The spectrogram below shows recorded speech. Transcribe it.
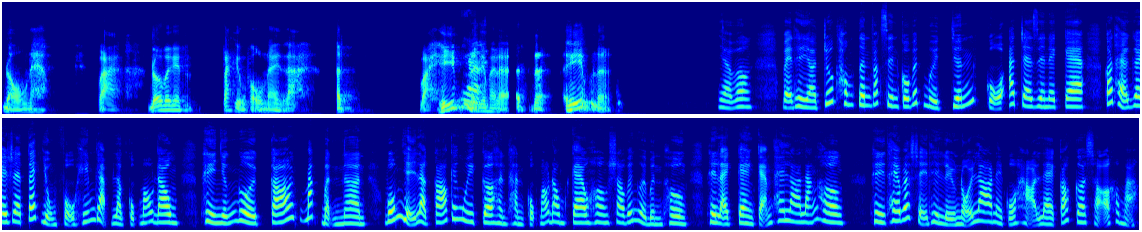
độ nào và đối với cái tác dụng phụ này là ít và hiếm Dạ. nữa chứ không phải là ít nữa hiếm nữa Dạ vâng. Vậy thì à, trước thông tin vaccine COVID-19 của AstraZeneca có thể gây ra tác dụng phụ hiếm gặp là cục máu đông, thì những người có mắc bệnh nền vốn dĩ là có cái nguy cơ hình thành cục máu đông cao hơn so với người bình thường thì lại càng cảm thấy lo lắng hơn. Thì theo bác sĩ thì liệu nỗi lo này của họ là có cơ sở không ạ? À,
